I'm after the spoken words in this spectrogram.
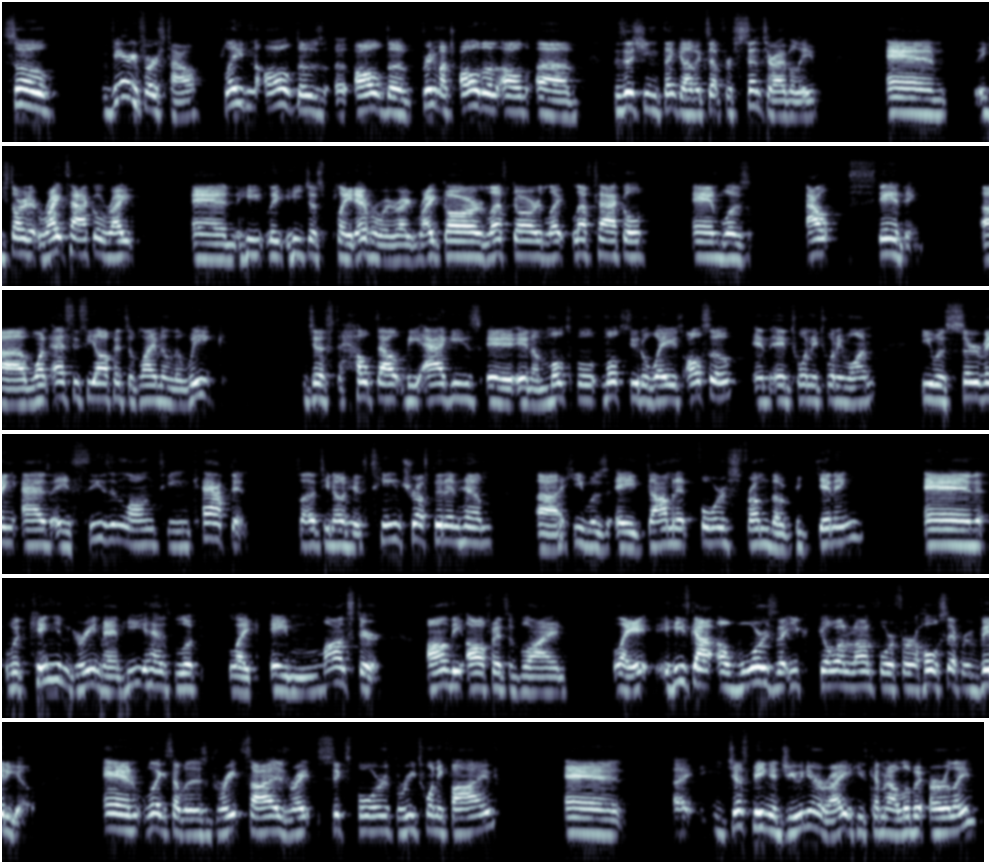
So very versatile. Played in all those, uh, all the pretty much all the all uh, positions you can think of, except for center, I believe. And he started at right tackle, right, and he he just played everywhere, right, right guard, left guard, left, left tackle, and was outstanding. Uh, one SEC Offensive Lineman of the Week. Just helped out the Aggies in, in a multiple multitude of ways. Also in, in 2021, he was serving as a season long team captain. So that you know his team trusted in him. Uh, he was a dominant force from the beginning. And with Kenyon Green, man, he has looked like a monster on the offensive line like he's got awards that you could go on and on for for a whole separate video. And like I said, with his great size, right, 6'4, 325, and uh, just being a junior, right, he's coming out a little bit early.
